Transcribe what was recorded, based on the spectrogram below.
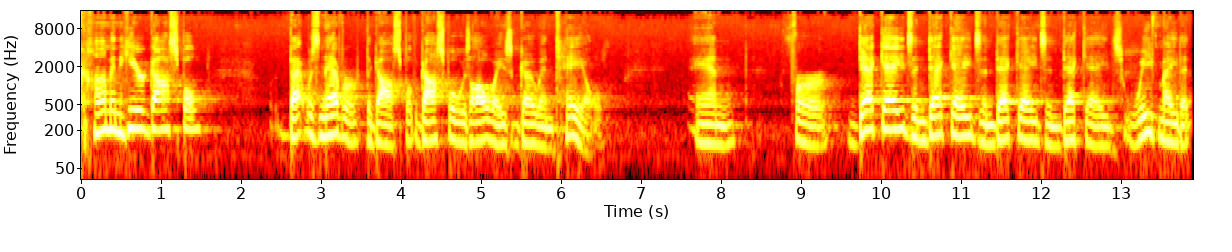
come and hear gospel, that was never the gospel. The gospel was always go and tell. And for decades and decades and decades and decades, we've made it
